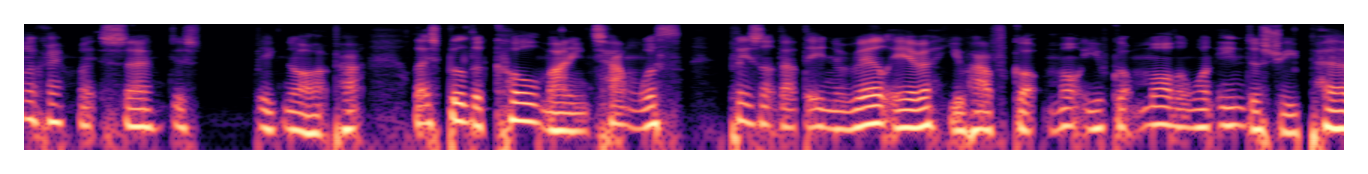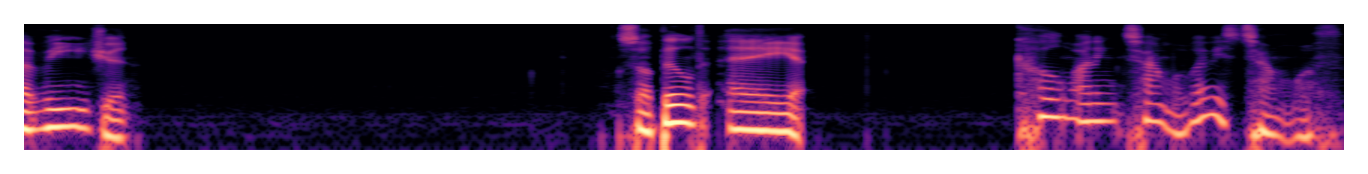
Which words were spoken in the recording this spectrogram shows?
Okay, let's uh, just ignore that part. Let's build a coal mine in Tamworth. Please note that in the rail era, you have got more. You've got more than one industry per region. So build a coal mining Tamworth. Where is Tamworth?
